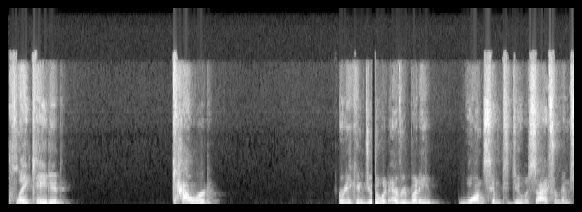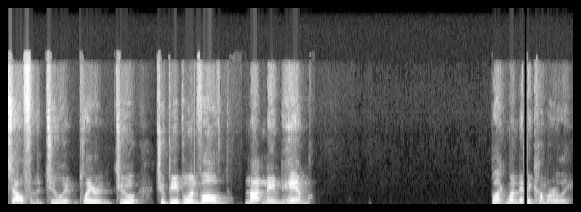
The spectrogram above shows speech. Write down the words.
placated, coward, or he can do what everybody wants him to do aside from himself and the two player two two people involved not named him black monday come early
